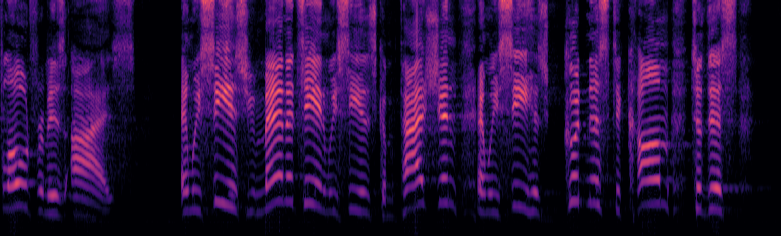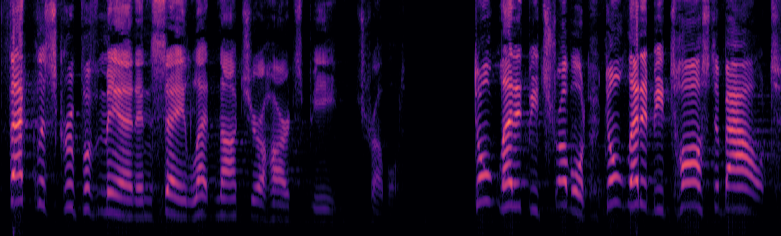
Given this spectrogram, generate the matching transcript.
flowed from his eyes. And we see his humanity, and we see his compassion, and we see his goodness to come to this feckless group of men and say, Let not your hearts be troubled. Don't let it be troubled. Don't let it be tossed about.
